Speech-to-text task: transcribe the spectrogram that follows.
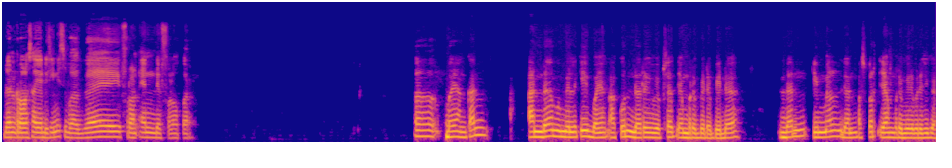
Dan role saya di sini sebagai front-end developer. Uh, bayangkan Anda memiliki banyak akun dari website yang berbeda-beda dan email dan password yang berbeda-beda juga.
